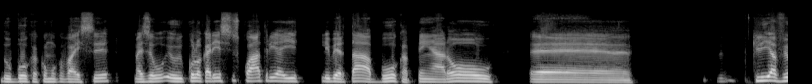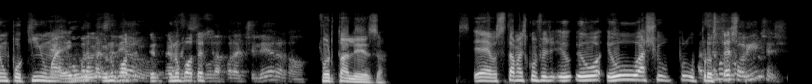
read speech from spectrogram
do, Boca, como que vai ser, mas eu, eu colocaria esses quatro e aí Libertar, Boca, Penharol. É, queria ver um pouquinho mais. Eu, eu, não boto, eu, eu não boto essa... prateleira, não? Fortaleza. É, você tá mais confiante. Eu, eu, eu acho o, o processo. Corinthians?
